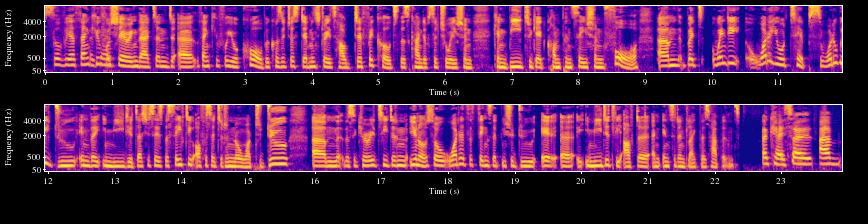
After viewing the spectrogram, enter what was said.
Sylvia, thank you for sharing that and uh, thank you for your call because it just demonstrates how difficult this kind of situation can be to get compensation for. Um, but Wendy, what are your tips? What do we do in the immediate? As she says, the safety officer didn't know what to do. Um, the security didn't, you know, so what are the things that we should do uh, uh, immediately after an incident like this happens? Okay, so um,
